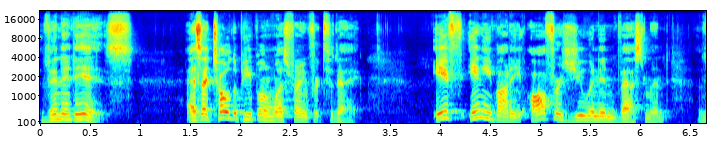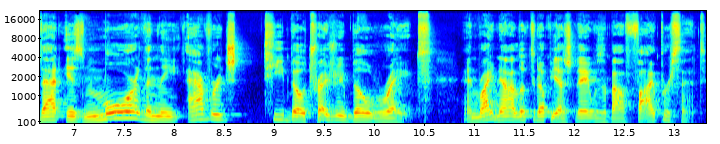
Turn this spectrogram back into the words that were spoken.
then it is. As I told the people in West Frankfort today, if anybody offers you an investment that is more than the average T bill, Treasury bill rate, and right now I looked it up yesterday, it was about 5%.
